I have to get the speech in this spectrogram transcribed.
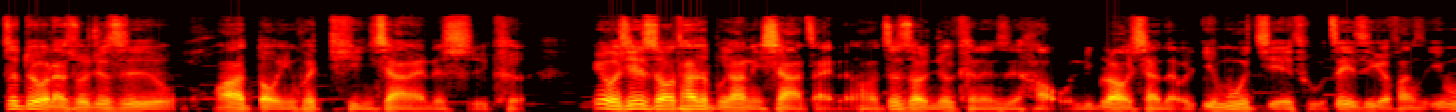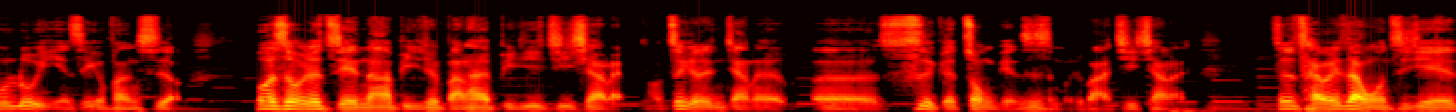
这对我来说就是滑抖音会停下来的时刻。因为有些时候它是不让你下载的，然后这时候你就可能是好，你不让我下载，我荧幕截图，这也是一个方式，荧幕录影也是一个方式哦，或者说我就直接拿笔就把他的笔记记下来，哦，这个人讲的呃四个重点是什么，就把它记下来，这才会让我直接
